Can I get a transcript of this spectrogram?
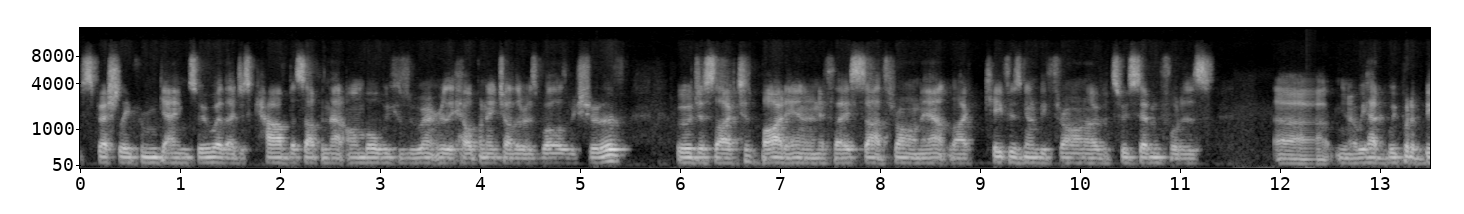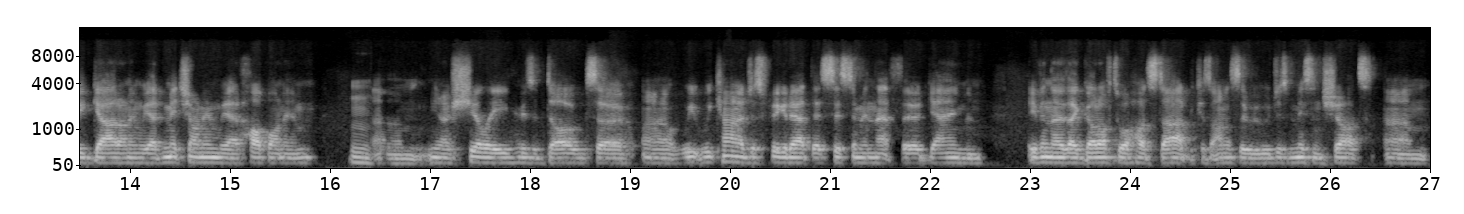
especially from game two, where they just carved us up in that on ball because we weren't really helping each other as well as we should have. We were just like, just bite in. And if they start throwing out, like Keifer's going to be throwing over two seven footers. Uh, you know, we had, we put a big guard on him. We had Mitch on him. We had Hop on him. Mm. Um, you know, Shilly, who's a dog. So uh, we, we kind of just figured out their system in that third game. And even though they got off to a hot start, because honestly, we were just missing shots. Um,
